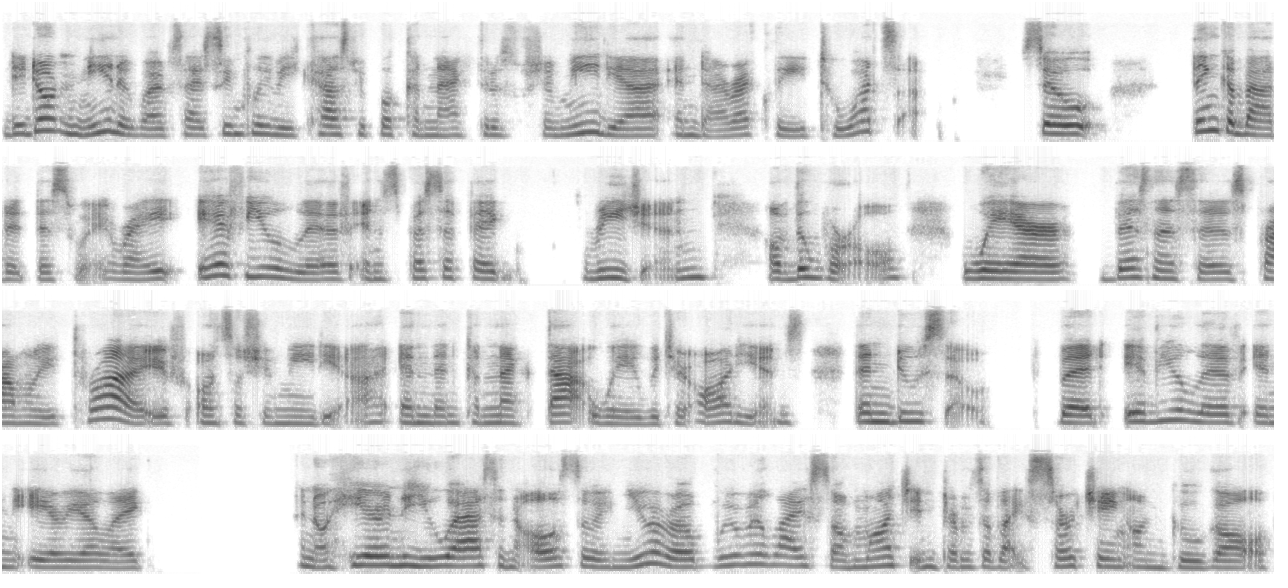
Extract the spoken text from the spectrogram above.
They don't need a website simply because people connect through social media and directly to WhatsApp. So think about it this way, right? If you live in a specific region of the world where businesses primarily thrive on social media and then connect that way with your audience, then do so. But if you live in an area like you know here in the us and also in europe we rely so much in terms of like searching on google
